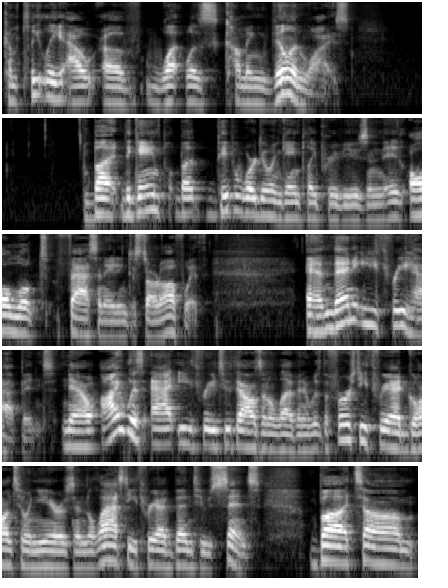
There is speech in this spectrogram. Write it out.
completely out of what was coming villain wise. But the game, but people were doing gameplay previews, and it all looked fascinating to start off with. And then E3 happened. Now, I was at E3 2011. It was the first E3 I had gone to in years, and the last E3 I've been to since. But um,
